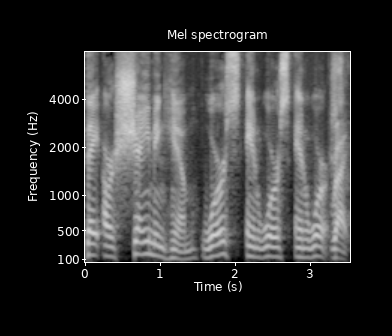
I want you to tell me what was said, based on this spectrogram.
They are shaming him worse and worse and worse. Right.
